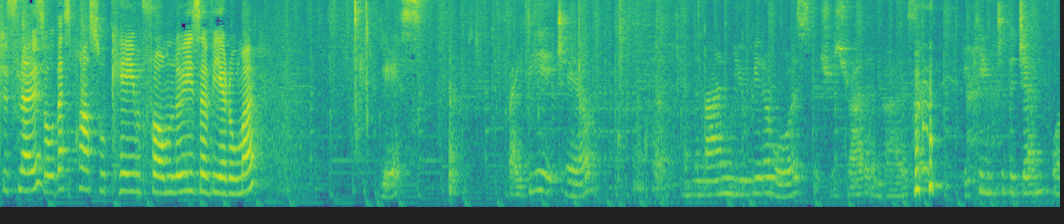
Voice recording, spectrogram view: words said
just now. So this parcel came from LuisaViaRoma. Yes, by DHL the man knew where I was, which was rather embarrassing. he came to the gym for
